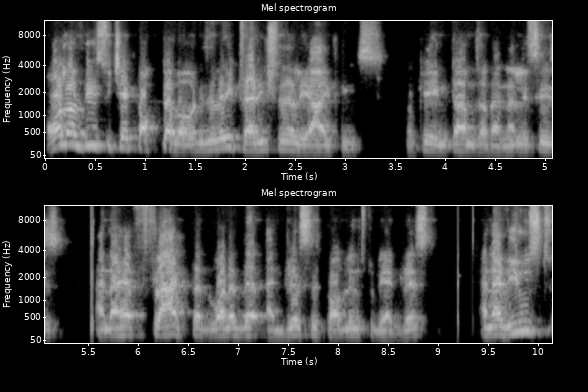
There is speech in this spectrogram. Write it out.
all of these which I talked about is a very traditional AI things, okay, in terms of analysis. And I have flagged that what are the addresses problems to be addressed. And I've used,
